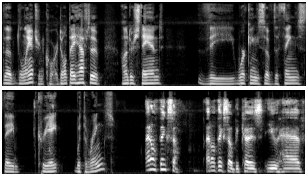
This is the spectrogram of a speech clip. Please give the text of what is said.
the the Lantern Corps. Don't they have to understand the workings of the things they create with the rings? I don't think so. I don't think so because you have.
